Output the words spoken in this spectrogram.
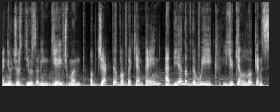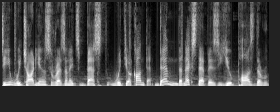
and you'll just use an engagement objective of the campaign. At the end of the week, you can look and see which audience resonates best with your content. Then the next step is you pause the,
